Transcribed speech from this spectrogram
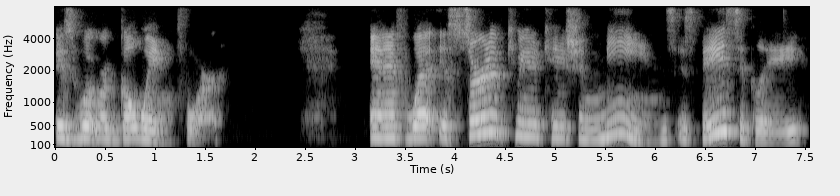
is what we're going for. And if what assertive communication means is basically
